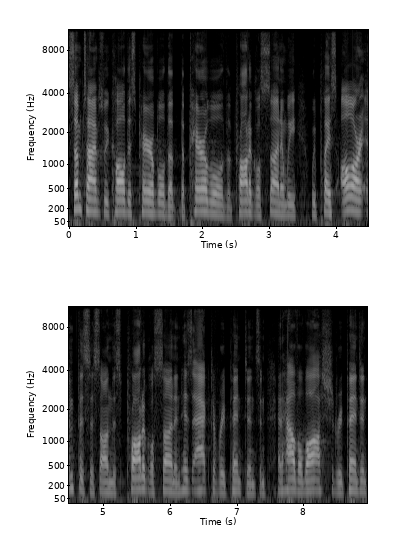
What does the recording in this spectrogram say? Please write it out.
Sometimes we call this parable the, the parable of the prodigal son, and we, we place all our emphasis on this prodigal son and his act of repentance and, and how the lost should repent. And,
